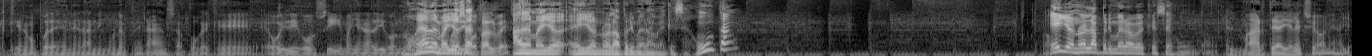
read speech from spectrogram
Es que no puede generar ninguna esperanza, porque es que hoy digo sí, mañana digo no. No, y además, yo tal vez. además ellos, ellos no es la primera vez que se juntan. No. Ellos no es la primera vez que se juntan. El martes hay elecciones allá.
